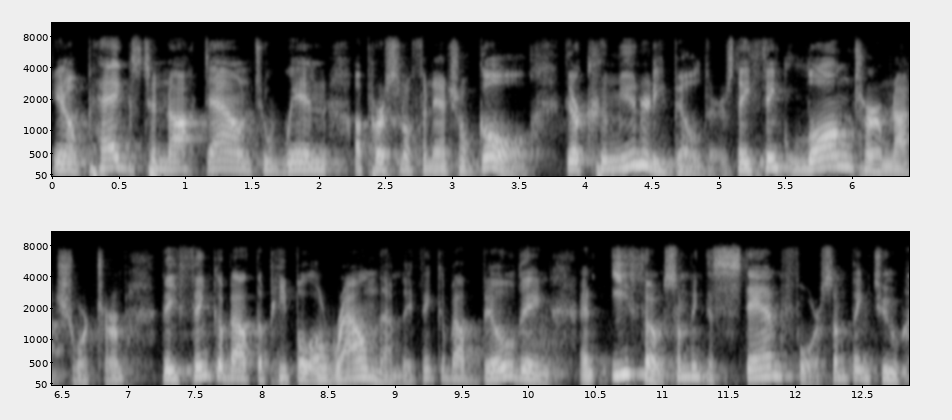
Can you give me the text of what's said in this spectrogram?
you know, pegs to knock down to win a personal financial goal. They're community builders. They think long term, not short term. They think about the people around them. They think about building an ethos, something to stand for, something to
